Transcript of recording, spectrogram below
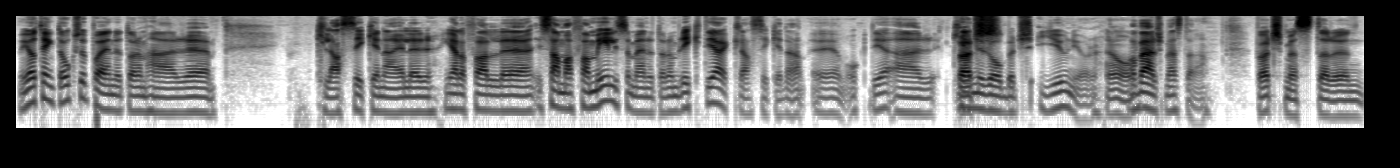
men jag tänkte också på en av de här eh, klassikerna, eller i alla fall eh, i samma familj som en av de riktiga klassikerna. Eh, och det är Kenny Världs- Roberts Jr. Ja. världsmästare. Världsmästaren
